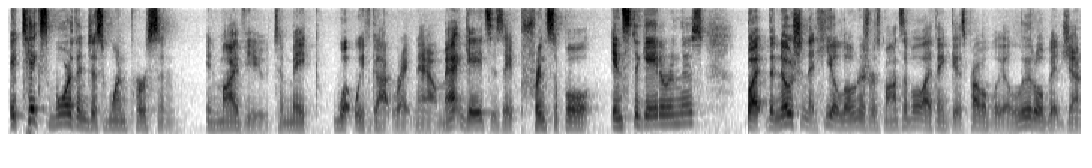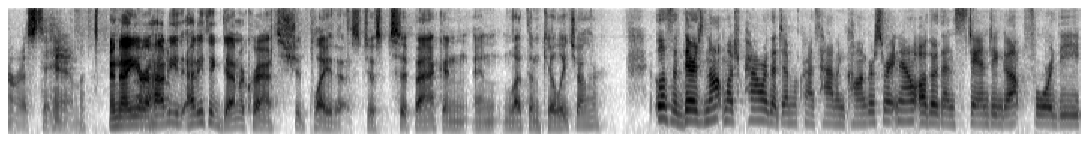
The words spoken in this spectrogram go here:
it takes more than just one person, in my view, to make what we've got right now. Matt Gaetz is a principal instigator in this. But the notion that he alone is responsible, I think, is probably a little bit generous to him. And Nayyera, um, how do you how do you think Democrats should play this? Just sit back and, and let them kill each other? Listen, there's not much power that Democrats have in Congress right now other than standing up for the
